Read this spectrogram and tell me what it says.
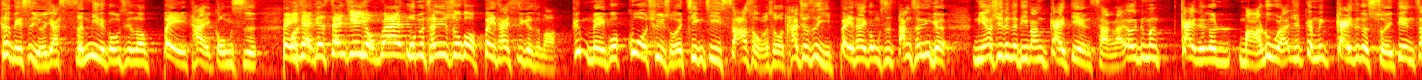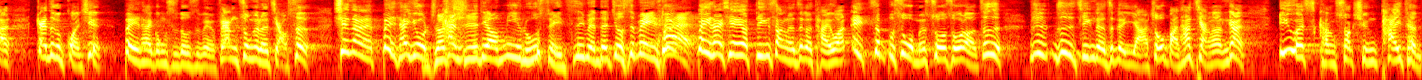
特别是有一家神秘的公司叫做贝泰公司。贝泰跟三阶有关。我们曾经说过，贝泰是一个什么？跟美国过去所谓经济杀手的时候，他就是以贝泰公司当成一个，你要去那个地方盖电厂啦，要地方盖这个马路啦，去跟那边盖这个水电站，盖这个管线。贝泰公司都是非常非常重要的角色。现在呢，备胎又看吃掉秘鲁水资源的就是贝泰。贝泰现在又盯上了这个台湾。哎，这不是我们说说了，这是日日经的这个亚洲版，他讲了。你看，U.S. Construction Titan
